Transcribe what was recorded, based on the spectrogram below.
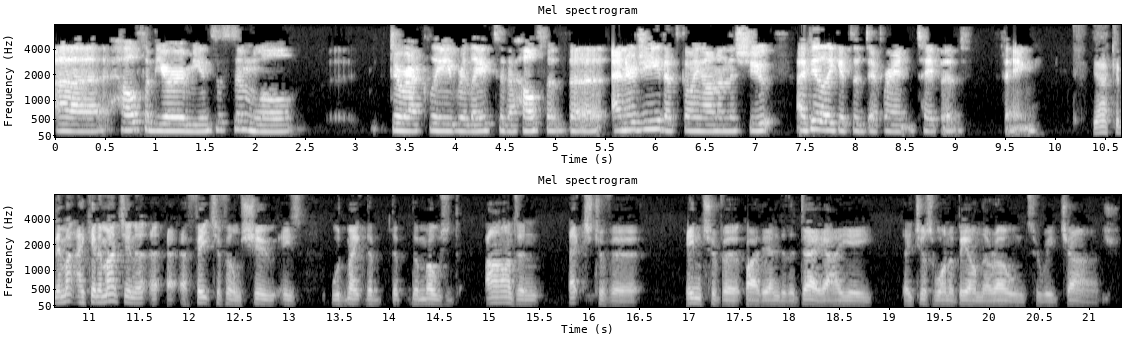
uh, health of your immune system will directly relate to the health of the energy that's going on on the shoot, I feel like it's a different type of thing. Yeah, I can, Im- I can imagine a, a, feature film shoot is would make the, the, the most ardent extrovert introvert by the end of the day, i.e., they just want to be on their own to recharge.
